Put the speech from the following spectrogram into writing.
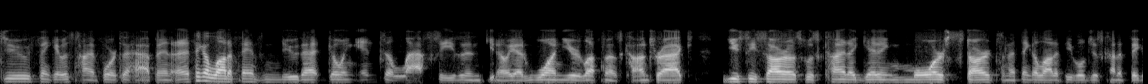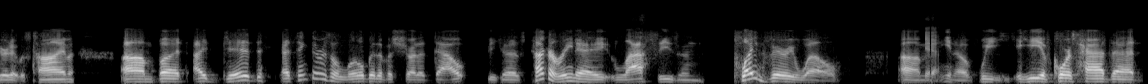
do think it was time for it to happen. And I think a lot of fans knew that going into last season. You know, he had one year left on his contract. Juuse Saros was kind of getting more starts, and I think a lot of people just kind of figured it was time. Um, but I did. I think there was a little bit of a shred of doubt because Pekka last season played very well. Um, yeah. You know, we he of course had that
